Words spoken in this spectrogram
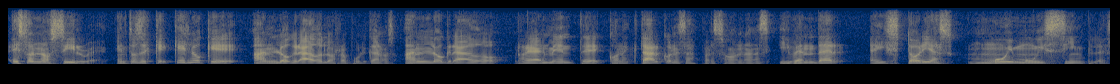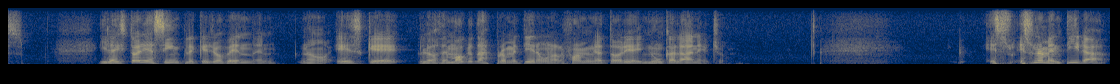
eso no sirve. Entonces, ¿qué, es lo que han logrado los republicanos? Han logrado realmente conectar con esas personas y vender historias muy, muy simples. Y la historia simple que ellos venden, ¿no? Es que los demócratas prometieron una reforma migratoria y nunca la han hecho es, una mentira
